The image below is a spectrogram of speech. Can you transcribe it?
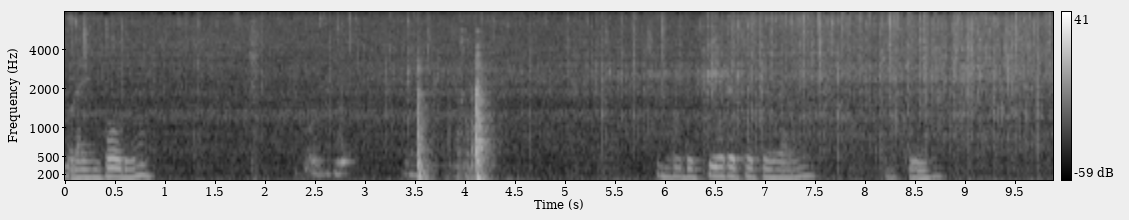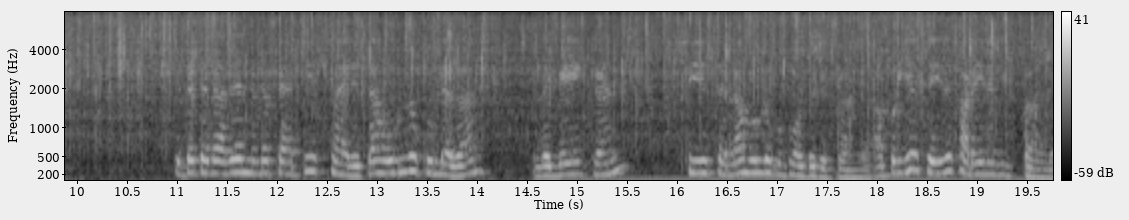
இவ்வளையும் போடுவோம் இந்த கீரை போட்டுதான் கிட்டத்தட்ட அதே என்னோட பேட்டிஸ் மாதிரி தான் உள்ளுக்குள்ளே தான் இந்த பேக்கன் சீஸ் எல்லாம் உள்ளுக்கு போட்டுருக்காங்க அப்படியே செய்து கடையில் விற்பாங்க.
